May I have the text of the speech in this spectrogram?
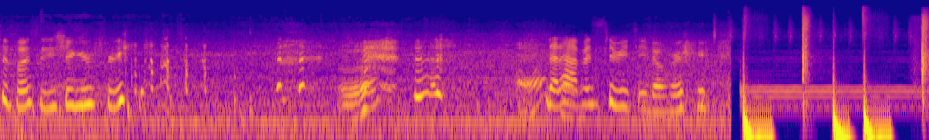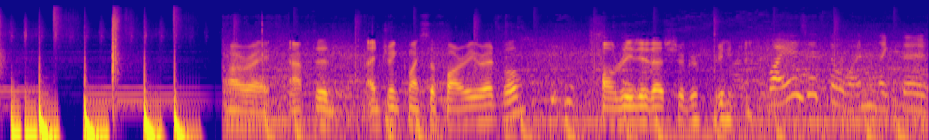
Supposed to be sugar free. that happens to me too, don't worry. After I drink my Safari Red Bull, I'll read it as sugar free. Why is it the one, like the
